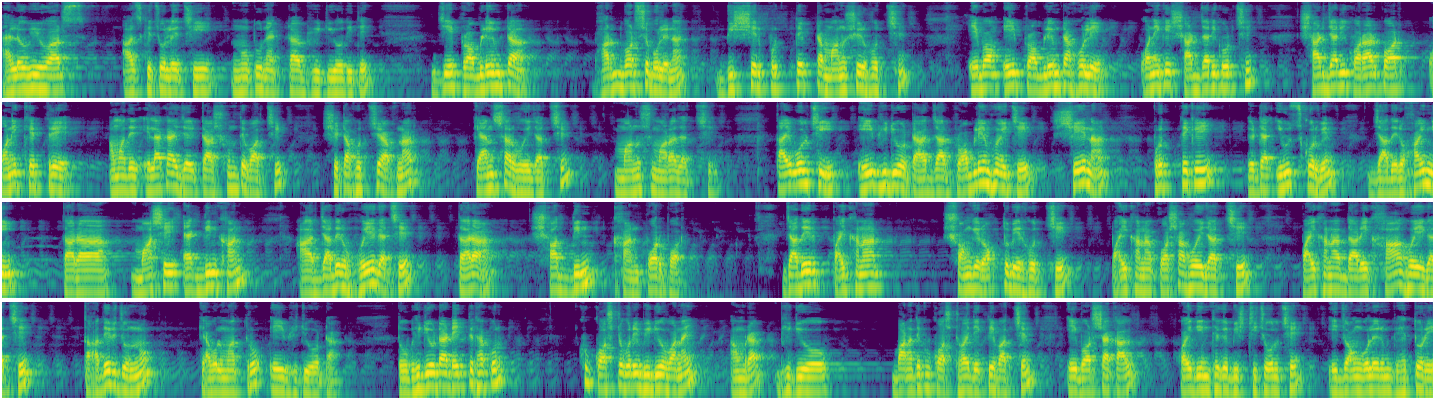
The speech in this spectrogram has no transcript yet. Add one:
Hello viewers, আজকে চলেছি নতুন একটা ভিডিও দিতে। যে প্রবলেমটা ভারতবর্ষে বলে না, বিশ্বের প্রত্যেকটা মানুষের হচ্ছে। এবং এই প্রবলেমটা হলে অনেকেই সার্জারি করছে। সার্জারি করার পর অনেক ক্ষেত্রে আমাদের এলাকায় যেটা শুনতে পাচ্ছি, সেটা হচ্ছে আপনার ক্যান্সার হয়ে যাচ্ছে, মানুষ মারা যাচ্ছে। তাই বলছি, এই ভিডিওটা যার প্রবলেম হয়েছে, সে না, প্রত্যেকেই এটা ইউজ করবেন। যাদের হয়নি, তারা মাসে একদিন খান। আর যাদের হয়ে গেছে, তারা সাত দিন খান পর পর। যাদের পায়খানার সঙ্গে রক্ত বের হচ্ছে, পায়খানা কষা হয়ে যাচ্ছে, পায়খানার দ্বারে ঘা হয়ে গেছে, তাদের জন্য কেবলমাত্র এই ভিডিওটা। তো ভিডিওটা দেখতে থাকুন। খুব কষ্ট করে ভিডিও বানাই। আমরা ভিডিও বানাতে খুব কষ্ট হয় দেখতে পাচ্ছেন। এই বর্ষাকাল, কয়দিন থেকে বৃষ্টি চলছে। এই জঙ্গলের ভেতরে,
